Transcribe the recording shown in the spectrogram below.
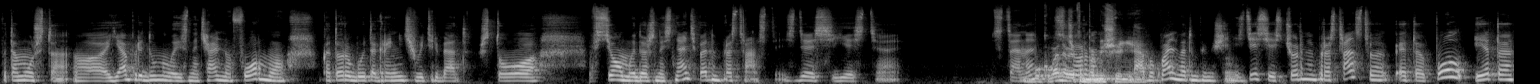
потому что э, я придумала изначально форму, которая будет ограничивать ребят, что все мы должны снять в этом пространстве. Здесь есть э, сцены. Буквально в черным, этом помещении. Да, буквально в этом помещении. Здесь есть черное пространство, это пол, и это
